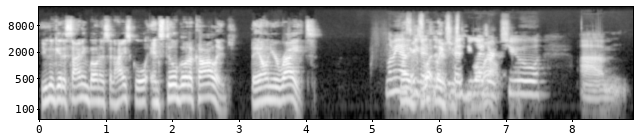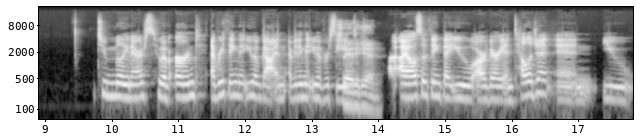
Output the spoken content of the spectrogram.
You can get a signing bonus in high school and still go to college. They own your rights. Let me ask Like, you guys what- this, like, because you guys are out. two um two millionaires who have earned everything that you have gotten, everything that you have received. Say it again. I also think that you are very intelligent and you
